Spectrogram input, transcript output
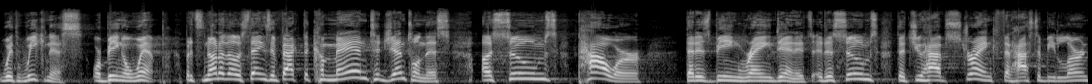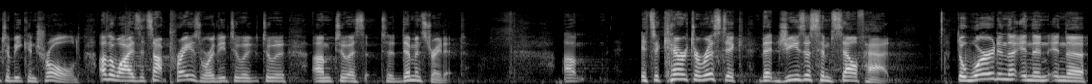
with weakness or being a wimp, but it's none of those things. In fact, the command to gentleness assumes power that is being reined in. It, it, assumes that you have strength that has to be learned to be controlled. Otherwise, it's not praiseworthy to, to, um, to, to demonstrate it. Um, it's a characteristic that Jesus himself had. The word in the, in, the, in, the,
